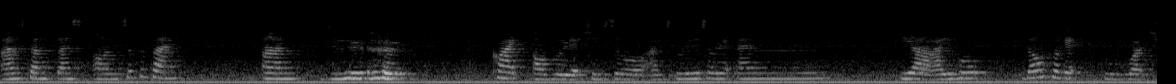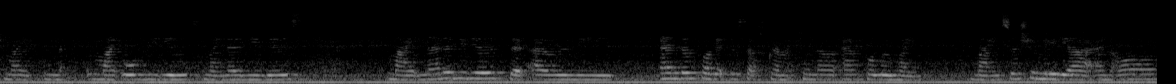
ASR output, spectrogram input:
I'm sometimes on certain time do quite overreaction so i'm really sorry and yeah i hope don't forget to watch my my old videos my another videos my another videos that I really and don't forget to subscribe my channel and follow my my social media and all.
